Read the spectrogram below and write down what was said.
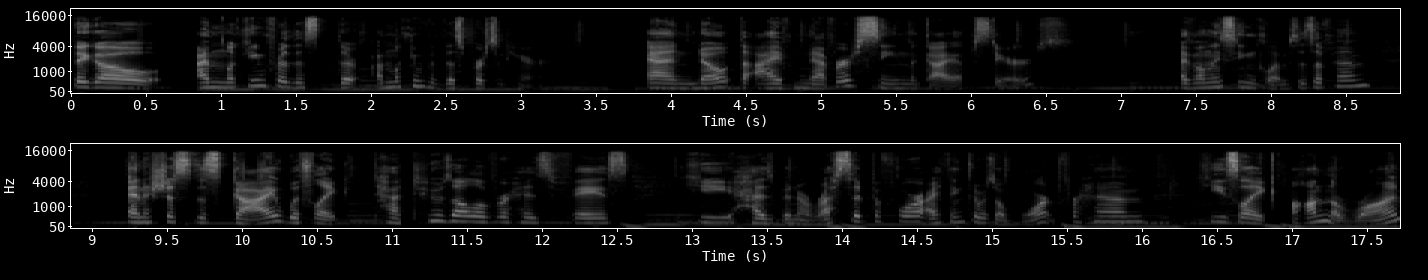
They go, I'm looking for this. I'm looking for this person here, and note that I've never seen the guy upstairs. I've only seen glimpses of him, and it's just this guy with like tattoos all over his face. He has been arrested before. I think there was a warrant for him. He's like on the run.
